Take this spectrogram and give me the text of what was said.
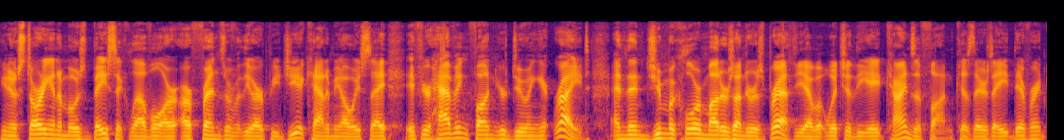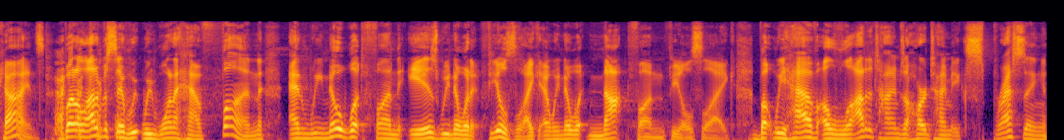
you know, starting at a most basic level. Our, our friends over at the RPG Academy always say, if you're having fun, you're doing it right. And then Jim McClure mutters under his breath, yeah, but which of the eight kinds of fun? Because there's eight different kinds. But a lot of us say we, we want to have fun, and we know what fun is, we know what it feels like, and we know what not fun feels like. But we have a lot of times a hard time expressing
